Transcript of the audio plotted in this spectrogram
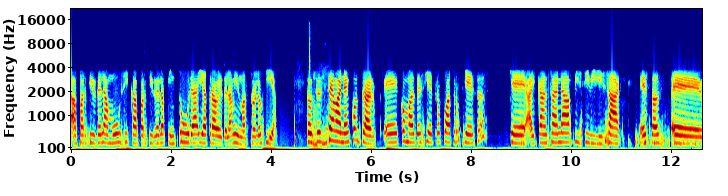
a partir de la música, a partir de la pintura y a través de la misma astrología. Entonces se van a encontrar con más de siete o cuatro piezas que alcanzan a visibilizar estas eh,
